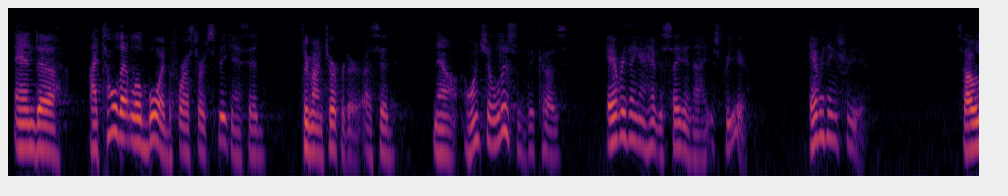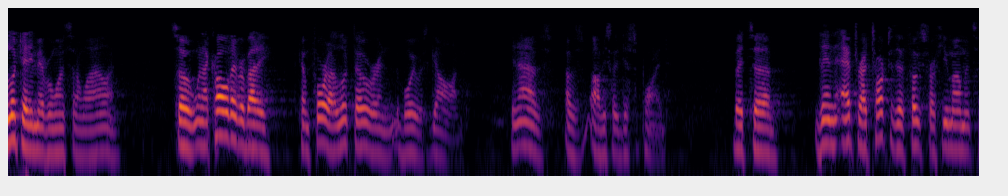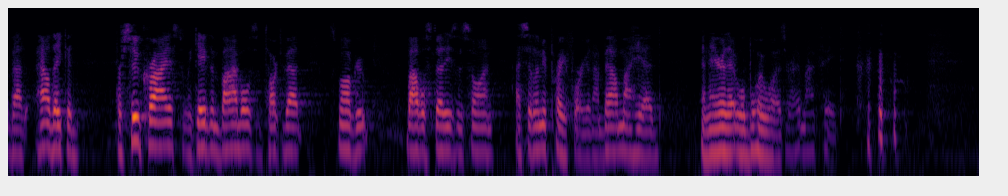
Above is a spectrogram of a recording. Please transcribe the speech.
And uh, I told that little boy before I started speaking, I said, through my interpreter, I said, now I want you to listen because everything I have to say tonight is for you. Everything's for you. So I would look at him every once in a while, and so when I called everybody to come forward, I looked over and the boy was gone. And I was I was obviously disappointed. But uh, then after I talked to the folks for a few moments about how they could pursue Christ, and we gave them Bibles and talked about small group Bible studies and so on, I said, "Let me pray for you." And I bowed my head, and there that little boy was right at my feet.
